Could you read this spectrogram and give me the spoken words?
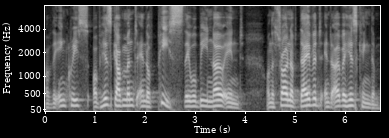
Of the increase of his government and of peace there will be no end on the throne of David and over his kingdom,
